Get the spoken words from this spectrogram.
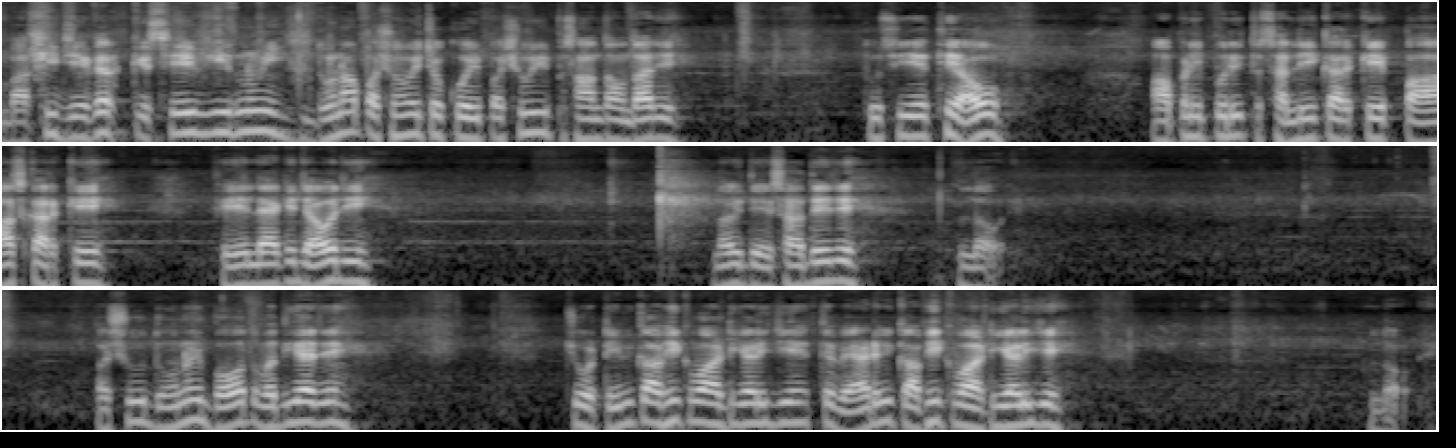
ਬਾਕੀ ਜੇਕਰ ਕਿਸੇ ਵੀਰ ਨੂੰ ਵੀ ਦੋਨਾਂ ਪਸ਼ੂਆਂ ਵਿੱਚੋਂ ਕੋਈ ਪਸ਼ੂ ਵੀ ਪਸੰਦ ਆਉਂਦਾ ਜੇ ਤੁਸੀਂ ਇੱਥੇ ਆਓ ਆਪਣੀ ਪੂਰੀ ਤਸੱਲੀ ਕਰਕੇ ਪਾਸ ਕਰਕੇ ਫੇਰ ਲੈ ਕੇ ਜਾਓ ਜੀ। ਲਓ ਜੀ ਦੇਖ ਸਕਦੇ ਜੇ। ਲਓ ਜੀ। ਪਸ਼ੂ ਦੋਨੋਂ ਹੀ ਬਹੁਤ ਵਧੀਆ ਜੇ। ਝੋਟੀ ਵੀ ਕਾਫੀ ਕੁਆਲਿਟੀ ਵਾਲੀ ਜੇ ਤੇ ਵੈੜ ਵੀ ਕਾਫੀ ਕੁਆਲਿਟੀ ਵਾਲੀ ਜੇ। ਲਓ ਜੀ।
